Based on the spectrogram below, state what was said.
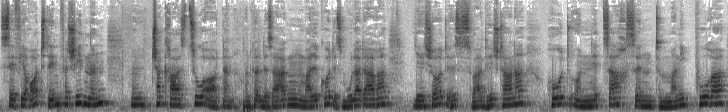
Sephirot den verschiedenen äh, Chakras zuordnen. Man könnte sagen, Malkut ist Muladhara, Yeshod ist Svadhisthana, Hod und Nitzach sind Manipura,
